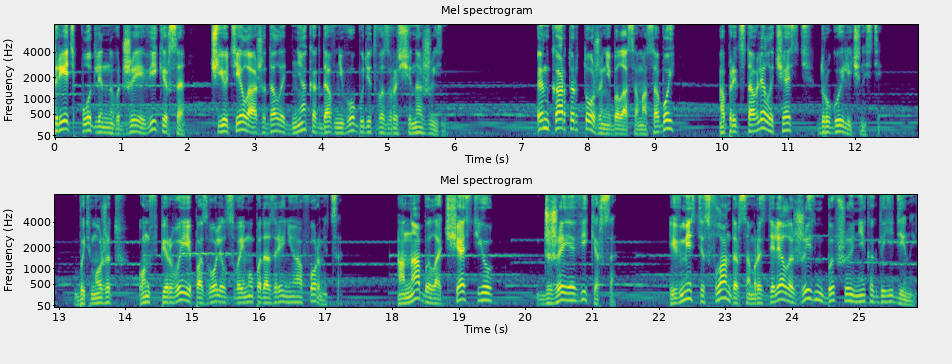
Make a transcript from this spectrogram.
треть подлинного Джея Викерса, чье тело ожидало дня, когда в него будет возвращена жизнь. Энн Картер тоже не была сама собой, а представляла часть другой личности. Быть может, он впервые позволил своему подозрению оформиться. Она была частью Джея Викерса и вместе с Фландерсом разделяла жизнь, бывшую некогда единой.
